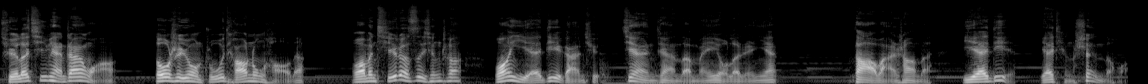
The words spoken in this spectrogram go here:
取了七片粘网。都是用竹条弄好的。我们骑着自行车往野地赶去，渐渐的没有了人烟。大晚上的野地也挺瘆得慌。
